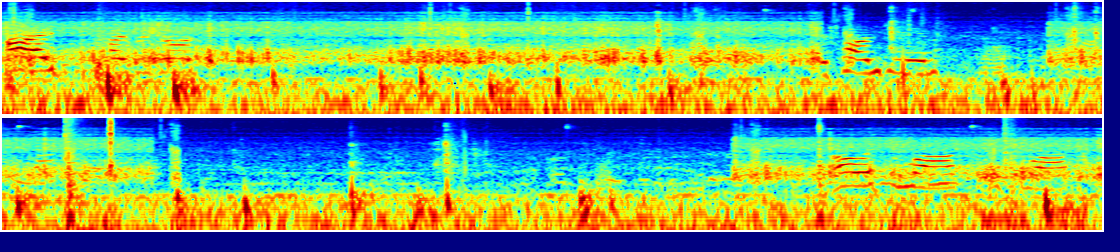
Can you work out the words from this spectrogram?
Hi, hi, big dog. It's hunting. Oh, it's locked. It's locked.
